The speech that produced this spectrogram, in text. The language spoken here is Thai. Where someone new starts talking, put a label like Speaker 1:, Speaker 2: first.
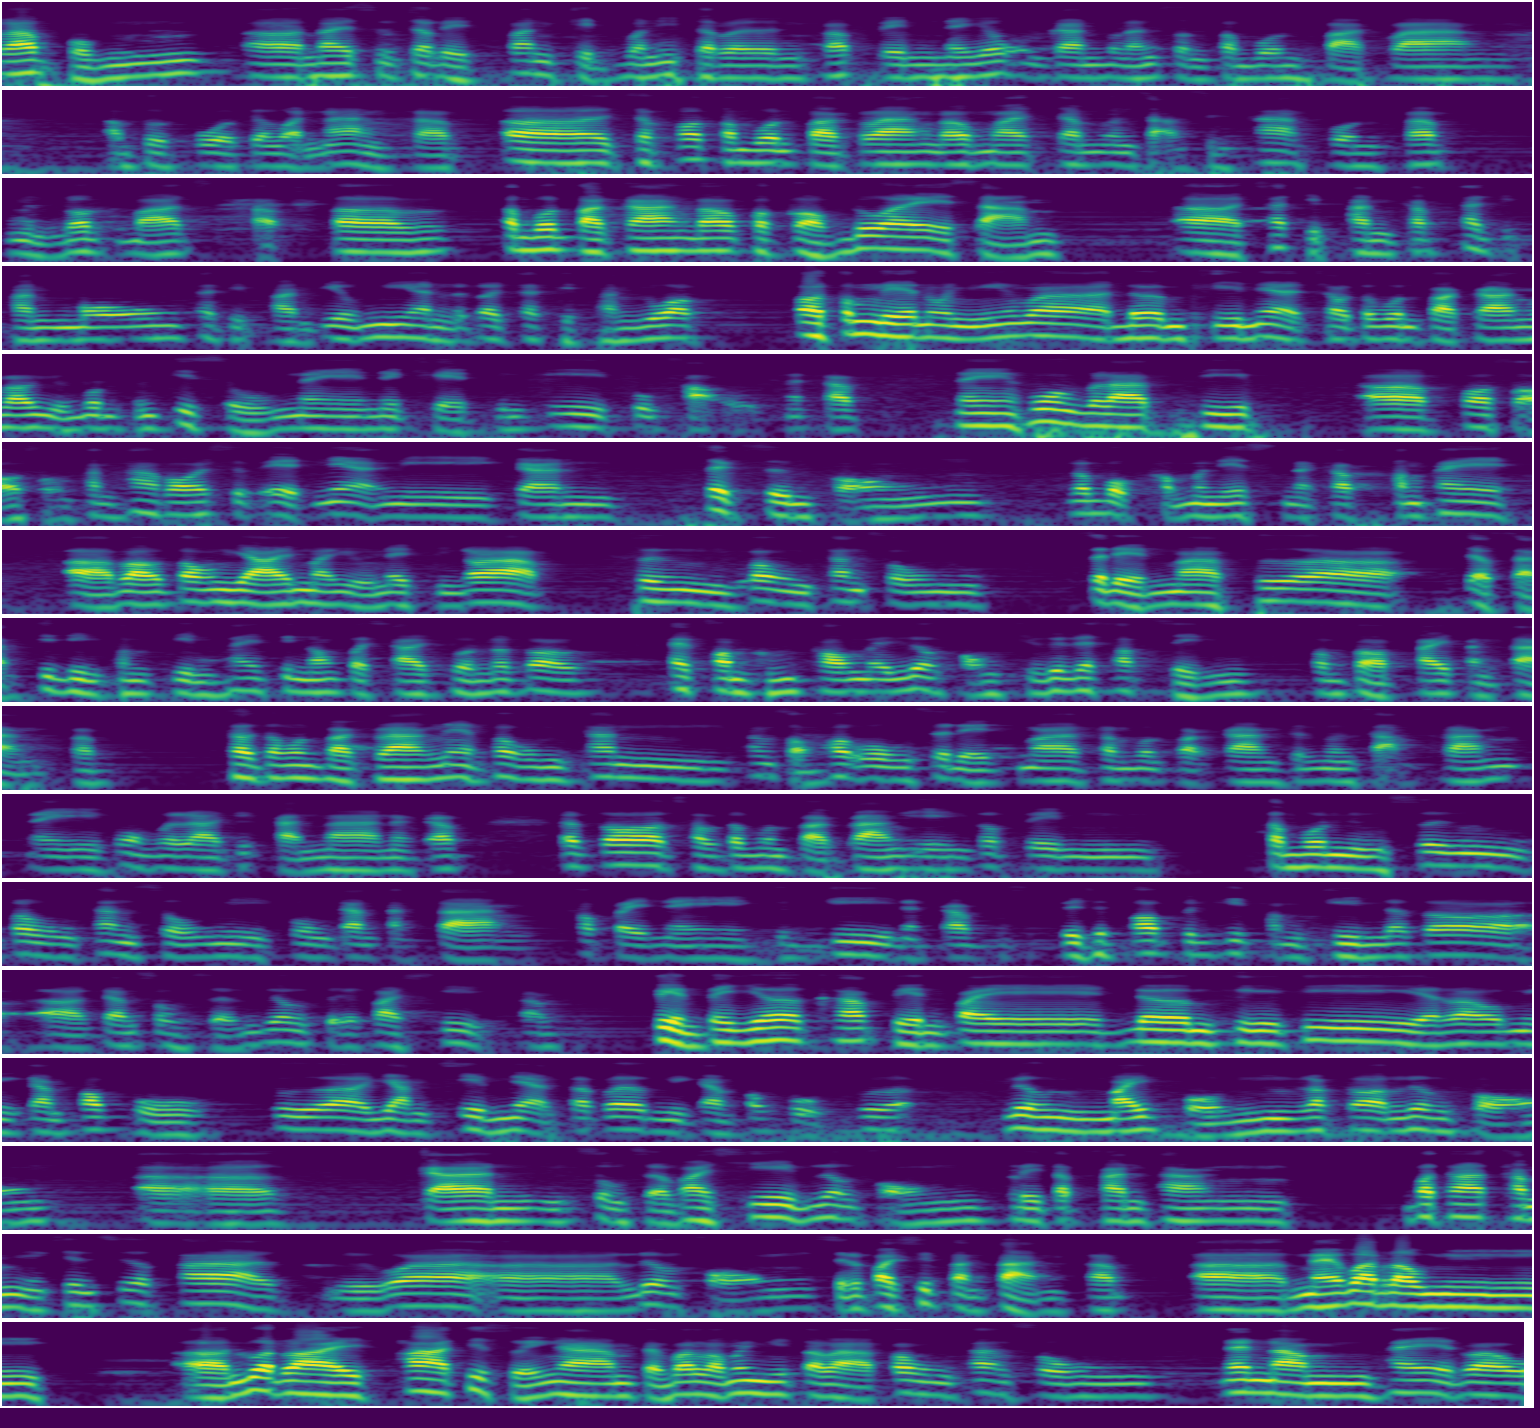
Speaker 1: ครับผมนายสุจริตปั้นกิจวันนี้เจริญครับ เป็นนายกองค์การบริหารส่วนตำบลปากกลางอำเภอปัวจังหวัดน่านครับเฉพาะตำบลปากกลางเรามาจำนวน 35 คนครับหนึ่งรถบัสครับตำบลปากกลางเราประกอบด้วย 3 ชาติพันธุ์ครับชาติพันธุ์มงชาติพันธุ์เอียวเมียน แล้วก็ชาติพันธุ์ลวกเออต้องเรียนวันนี้ว่าเดิมทีเนี่ยชาวตำบลปากกลางเราอยู่บนพื้นที่สูงในในเขตพื้นที่ภูเขานะครับในห่วงเวลาปี พศ 2511 เนี่ยมีการแทรกซึมของระบบคอมมิวนิสต์นะครับทำให้อ่าเราต้องย้ายมาอยู่ในพินราบ ซึ่งพระองค์ท่านทรงเสด็จมาเพื่อจัดสรรที่ดินทำกินให้พี่น้องประชาชน แล้วก็ให้ความคุ้มครองในเรื่องของชีวิตและทรัพย์สินตอนต่อไปต่างๆ ครับชาวตำบลปากกลางเนี่ยพระองค์ท่านทั้งสองพระองค์เสด็จมาตำบลปากกลางจำนวนสามครั้งในห่วงเวลาที่ผ่านมานะครับ แล้วก็ชาวตำบลปากกลางเองก็เป็น ตำบลหนึ่งซึ่งพระองค์ท่านทรงมีโครงการต่างๆ เข้าไปในพื้นที่นะครับโดยเฉพาะพื้นที่ทำกินแล้วก็การส่งเสริมเรื่องศิลปาชีพครับเปลี่ยนไปเยอะครับ เปลี่ยนไปเดิมทีที่เรามีการเพาะปลูกเพื่อยังชีพเนี่ยก็เริ่มมีการเพาะปลูกเพื่อเรื่องไม้ผลแล้วก็เรื่องของอการส่งเสริมอาชีพเรื่องของผลิตภัณฑ์ทางวัฒนธรรมอย่างเช่นเสื้อผ้า หรือว่าเรื่องของศิลปาชีพต่างๆ ครับ แม้ว่าเรามีลวดลายผ้าที่สวยงาม แต่ว่าเราไม่มีตลาดต้องท่านทรงแนะนำให้เรา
